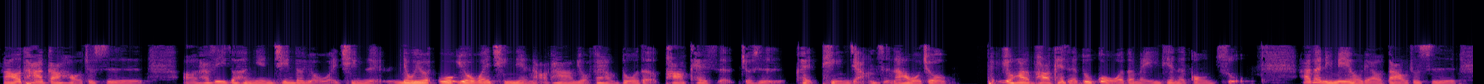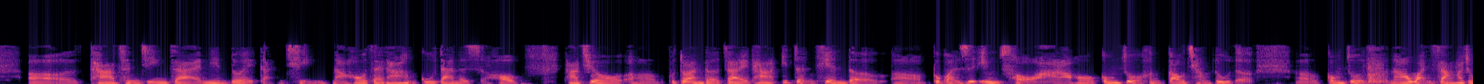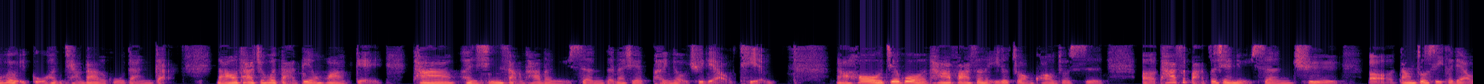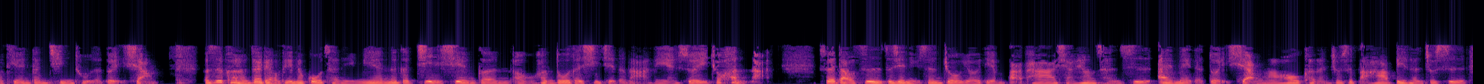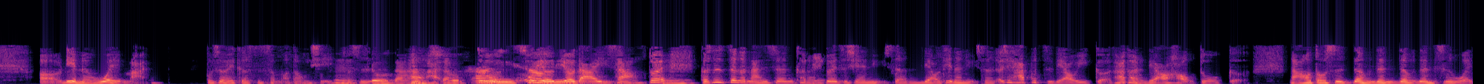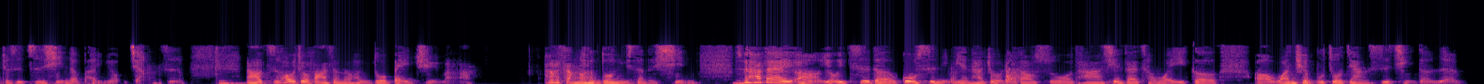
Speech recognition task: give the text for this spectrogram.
然后他刚好就是呃他是一个很年轻的有为青年，有有我有为青年，然后他有非常多的 podcast 就是可以听这样子，然后我就。用他的 podcast 度过我的每一天的工作，他在里面有聊到，就是呃，他曾经在面对感情，然后在他很孤单的时候，他就呃不断的在他一整天的呃不管是应酬啊，然后工作很高强度的呃工作，然后晚上他就会有一股很强大的孤单感，然后他就会打电话给他很欣赏他的女生的那些朋友去聊天。然后结果他发生了一个状况，就是呃，他是把这些女生去呃当做是一个聊天跟倾吐的对象，可是可能在聊天的过程里面，那个界限跟呃很多的细节的拿捏，所以就很难，所以导致这些女生就有一点把他想象成是暧昧的对象，然后可能就是把它变成就是呃恋人未满。不是有一个是什么东西，嗯就是有达以还上对，上面有有达以上，对。嗯可是这个男生可能对这些女生聊天的女生，而且他不止聊一个，他可能聊好多个，然后都是认认认认知为就是知心的朋友这样子。嗯然后之后就发生了很多悲剧嘛。他伤了很多女生的心，所以他在呃有一次的故事里面，他就有聊到说，他现在成为一个呃完全不做这样事情的人。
